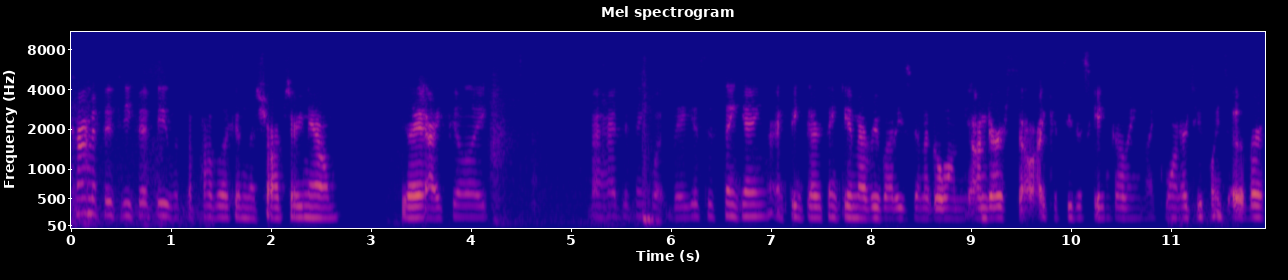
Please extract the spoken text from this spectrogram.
kind of 50 50 with the public and the sharps right now. Right? I feel like if I had to think what Vegas is thinking, I think they're thinking everybody's going to go on the under. So I could see this game going like one or two points over.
